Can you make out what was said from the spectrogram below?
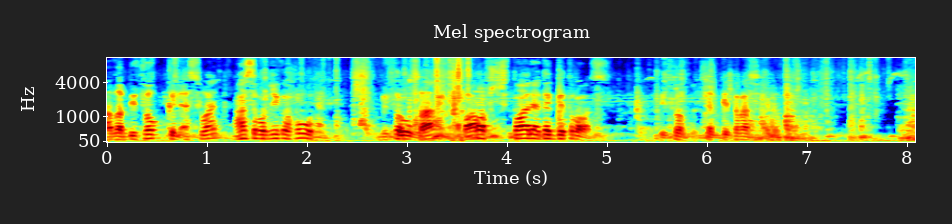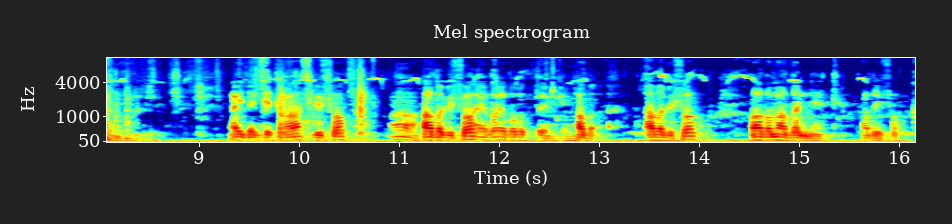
هذا بفك الأسود. هسه برجيك اخوهم بفك صح؟ بعرفش طالع دقة راس. بفك دقة راس حلو. هاي دقة راس بفك. آه. هذا بفك. هاي بيضه بالطين كمان. هذا هذا بفك. هذا ما ظنيت. هذا يفك.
